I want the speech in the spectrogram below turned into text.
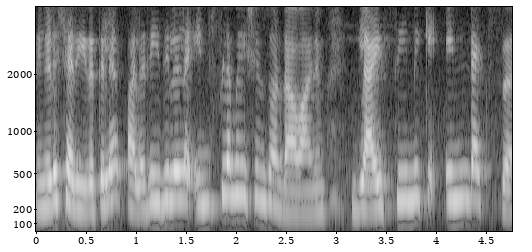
നിങ്ങളുടെ ശരീരത്തിൽ പല രീതിയിലുള്ള ഇൻഫ്ലമേഷൻസ് ഉണ്ടാവാനും ഗ്ലൈസീമിക് ഇൻഡെക്സ്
